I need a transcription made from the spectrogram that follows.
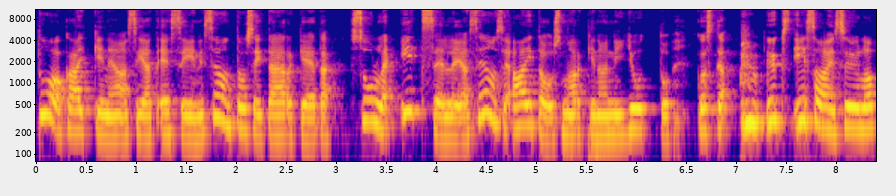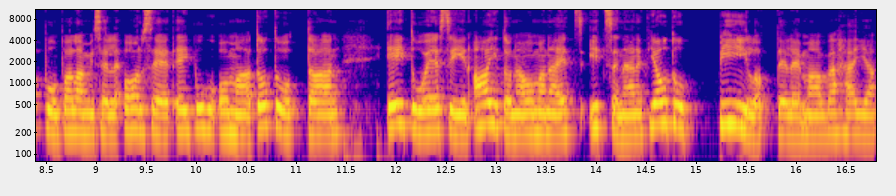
tuo kaikki ne asiat esiin, niin se on tosi tärkeää sulle itselle ja se on se aitousmarkkinoinnin juttu, koska yksi isoin syy loppuun palamiselle on se, että ei puhu omaa totuuttaan, ei tule esiin aitona omana itsenään, että joutuu piilottelemaan vähän ja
